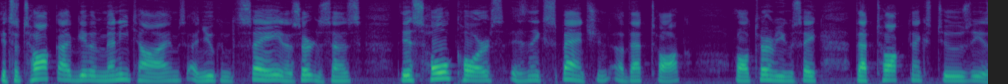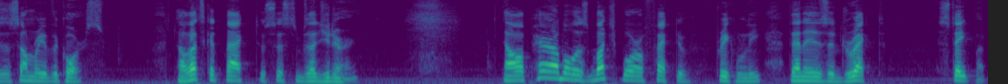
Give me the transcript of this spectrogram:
It's a talk I've given many times, and you can say, in a certain sense, this whole course is an expansion of that talk. Or alternatively, you can say that talk next Tuesday is a summary of the course. Now let's get back to systems engineering. Now, a parable is much more effective frequently than is a direct statement.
